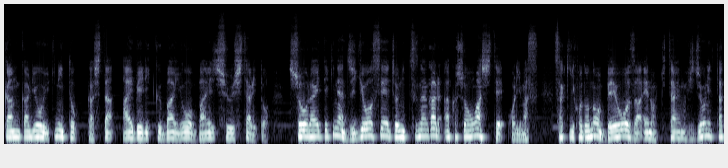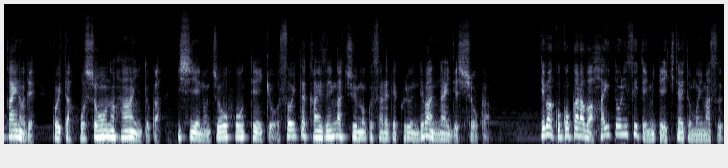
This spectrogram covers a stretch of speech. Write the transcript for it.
眼科領域に特化したアイベリックバイオを買収したりと、将来的な事業成長につながるアクションはしております。先ほどのベオーザへの期待も非常に高いので、こういった保証の範囲とか、医師への情報提供、そういった改善が注目されてくるんではないでしょうか。では、ここからは配当について見ていきたいと思います。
